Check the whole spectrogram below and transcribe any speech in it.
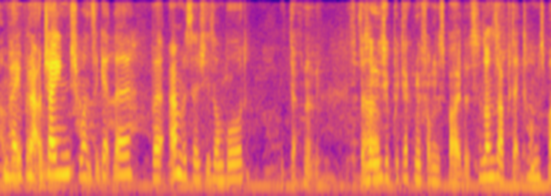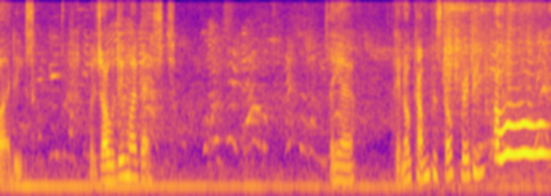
I'm hoping that'll change once I get there. But Amber says she's on board. Definitely. As long as you protect me from the spiders. As long as I protect her from the spiders. Which I will do my best. So yeah. Getting all camping stuff ready. Oh!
